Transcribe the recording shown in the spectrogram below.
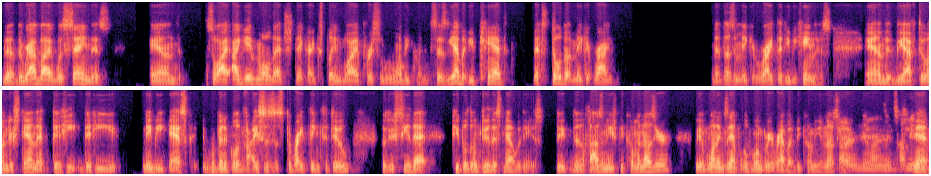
the the rabbi was saying this, and so I, I gave him all that shtick. I explained why a person would want to become. He says, yeah, but you can't. That still doesn't make it right. That doesn't make it right that he became this, and you have to understand that. Did he? Did he maybe ask rabbinical advice? Is this the right thing to do? Because you see that people don't do this nowadays. Did, did the Chazon Ish become a Nazir? We have one example of one great rabbi becoming a Nazir. Oh, they wanted to tell me. Yeah.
